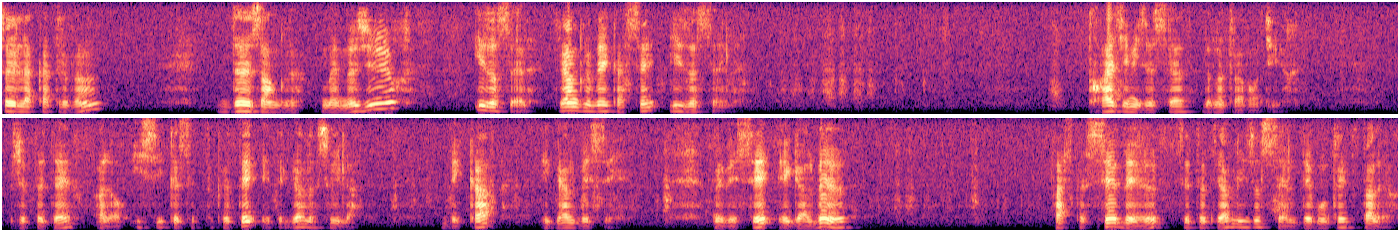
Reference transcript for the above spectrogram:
Celui-là, 80. Deux angles, même mesure. Isocèle. Triangle BKC, isocèle. Troisième isocèle de notre aventure. je peux dire alors ici que ce côté est égal à celui-là. BK égale BC. Mais BC égale BE. Parce que CBE, c'est un triangle isocèle, démontré tout à l'heure.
